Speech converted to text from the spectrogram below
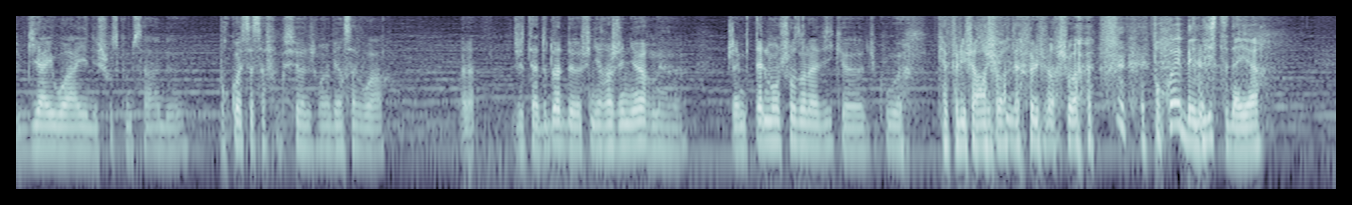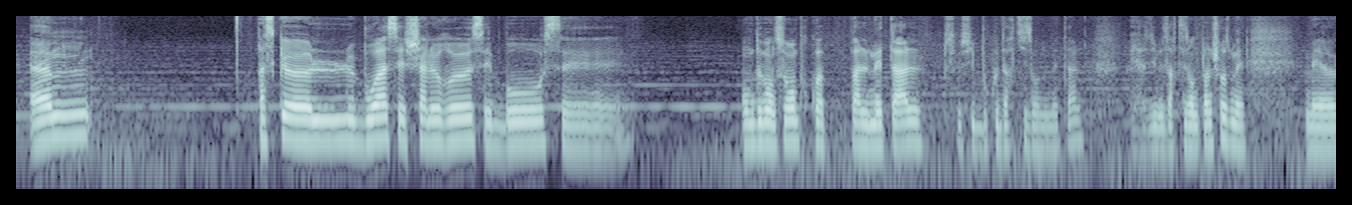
DIY et des choses comme ça. De pourquoi ça, ça fonctionne, j'aimerais bien savoir. Voilà. J'étais à deux doigts de finir ingénieur, mais euh, j'aime tellement de choses dans la vie que du coup. Euh, il a fallu faire un choix. Il a fallu faire un choix. Pourquoi ébéniste d'ailleurs? Euh, Parce que le bois c'est chaleureux, c'est beau, c'est. On me demande souvent pourquoi pas le métal, parce qu'il y a aussi beaucoup d'artisans du métal. Il y a des artisans de plein de choses, mais mais euh,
